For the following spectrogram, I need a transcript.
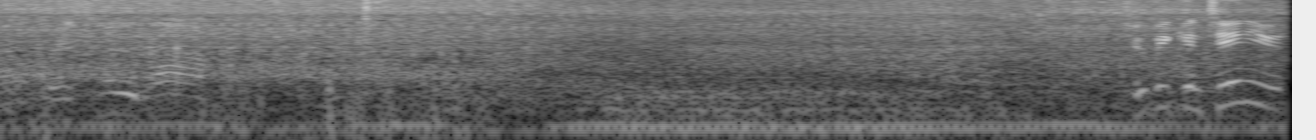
Running pretty smooth now. To be continued.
